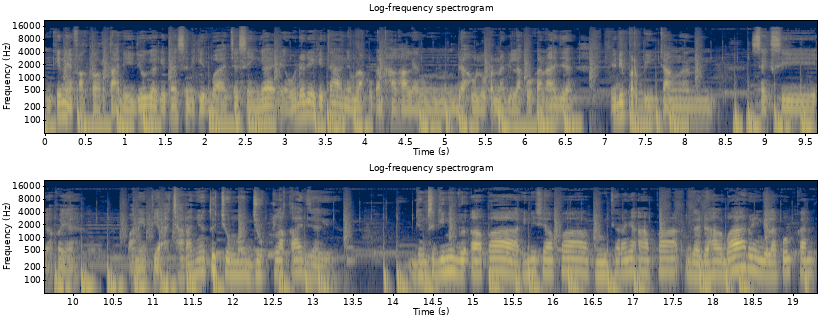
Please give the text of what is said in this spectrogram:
Mungkin ya faktor tadi juga kita sedikit baca sehingga ya udah deh kita hanya melakukan hal-hal yang dahulu pernah dilakukan aja. Jadi perbincangan seksi apa ya panitia acaranya tuh cuma juklak aja gitu. Jam segini berapa ini siapa pembicaranya apa nggak ada hal baru yang dilakukan.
